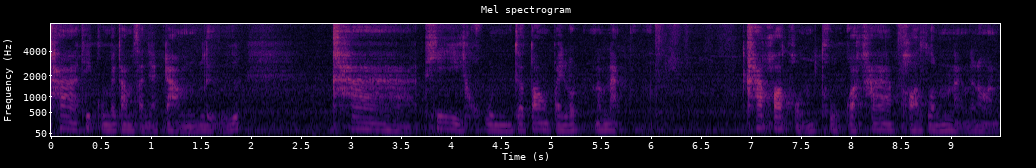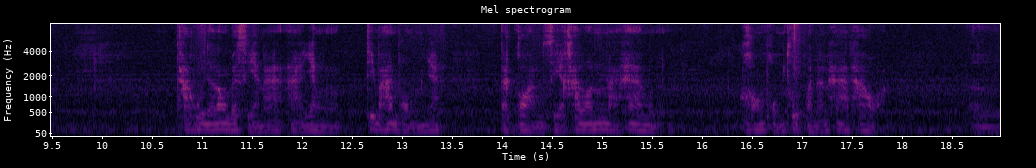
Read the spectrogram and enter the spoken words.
ค่าที่คุณไปทำสัญญกรรม หรือค่าที่คุณจะต้องไปลดน้ำหนัก ค่าคอร์สผมถูกกว่าค่าคอร์สลดน้ำหนักแน่นอน ถ้าคุณจะต้องไปเสียนะอ่าอย่างที่บ้านผมเนี้ย แต่ก่อนเสียค่าลดน้ำหนักห้าหมื่นของผมถูกกว่านั้นห้าเท่าอะเออ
